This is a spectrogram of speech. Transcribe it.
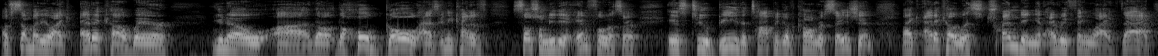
of somebody like Etika where, you know, uh, the, the whole goal as any kind of social media influencer is to be the topic of conversation. Like Etika was trending and everything like that.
